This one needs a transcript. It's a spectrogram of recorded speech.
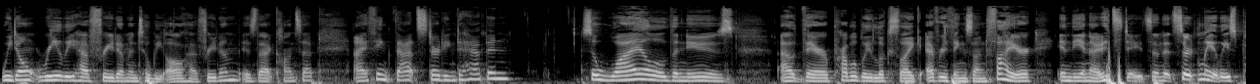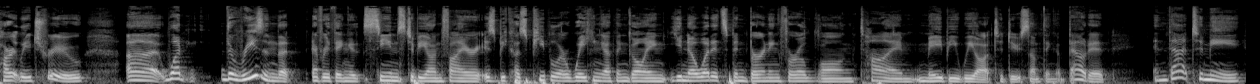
we don't really have freedom until we all have freedom. Is that concept? And I think that's starting to happen. So while the news out there probably looks like everything's on fire in the United States, and it's certainly at least partly true. Uh, what the reason that everything seems to be on fire is because people are waking up and going, you know what, it's been burning for a long time. Maybe we ought to do something about it. And that to me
